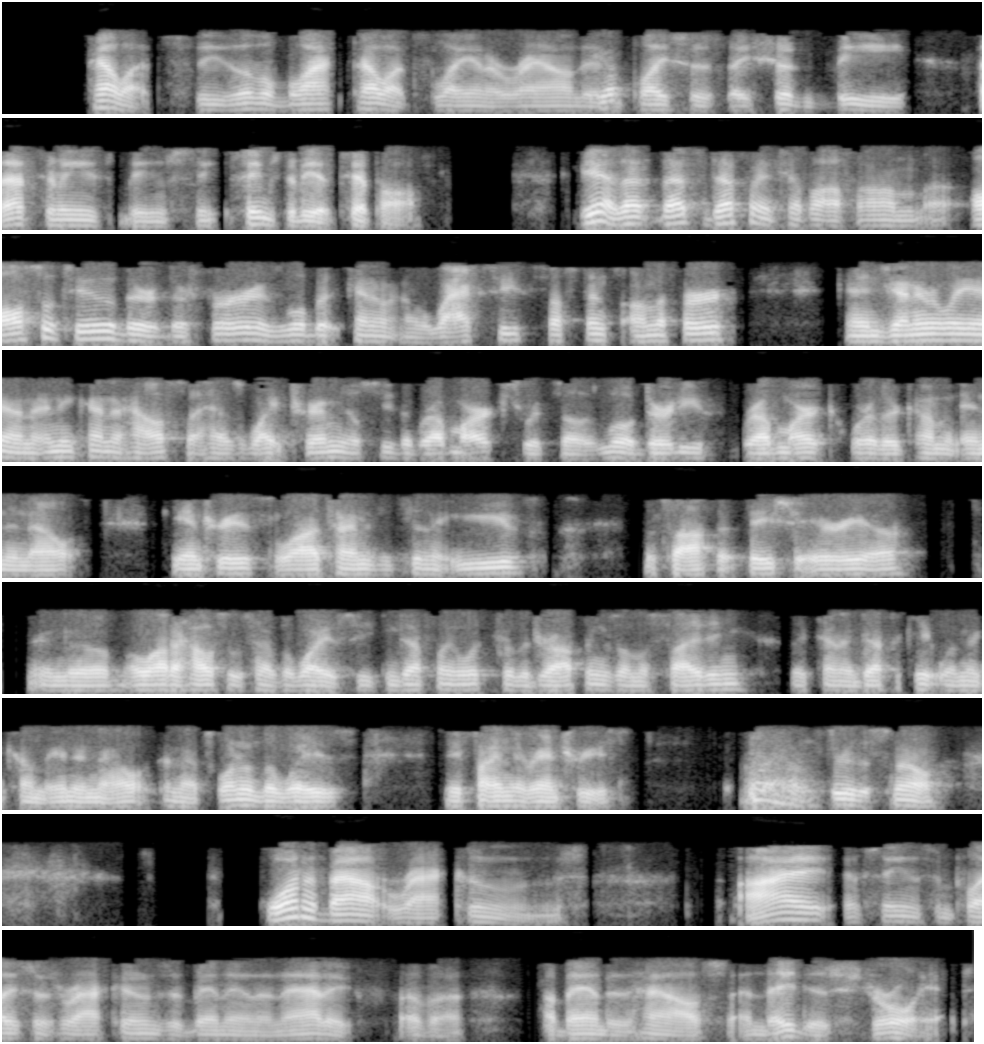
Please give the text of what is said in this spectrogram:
pellets, these little black pellets laying around in yep. places they shouldn't be. That to me being, seems to be a tip off. Yeah, that that's definitely a tip off. Um, also too, their their fur is a little bit kind of a waxy substance on the fur, and generally, on any kind of house that has white trim, you'll see the rub marks where it's a little dirty rub mark where they're coming in and out the entries. A lot of times it's in the eaves, the soffit fascia area, and uh, a lot of houses have the white. So you can definitely look for the droppings on the siding. They kind of defecate when they come in and out, and that's one of the ways they find their entries through the smell. What about raccoons? I have seen some places raccoons have been in an attic of a abandoned house and they destroy it.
